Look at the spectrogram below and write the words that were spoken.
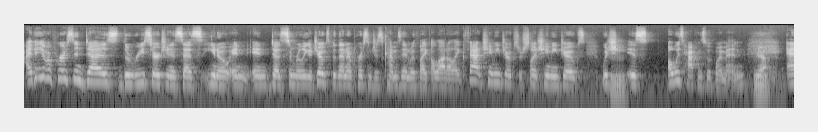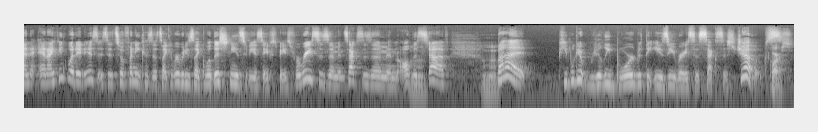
I think if a person does the research and it says, you know, and and does some really good jokes, but then a person just comes in with like a lot of like fat shaming jokes or slut shaming jokes, which mm-hmm. is always happens with women. Yeah. And and I think what it is is it's so funny because it's like everybody's like, well, this needs to be a safe space for racism and sexism and all Uh-huh. this stuff, but people get really bored with the easy racist sexist jokes. Of course.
